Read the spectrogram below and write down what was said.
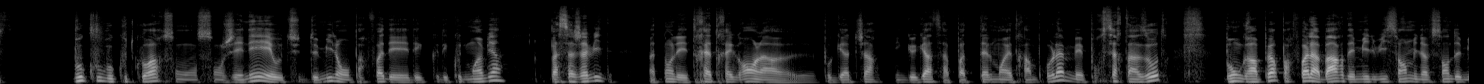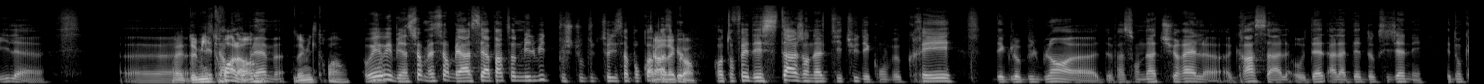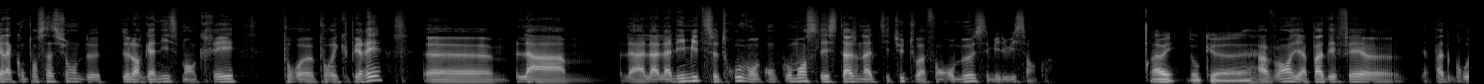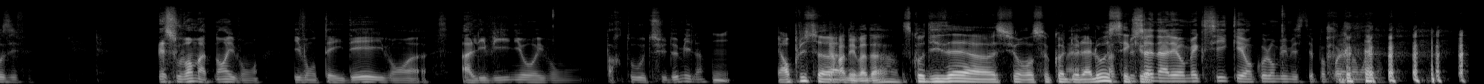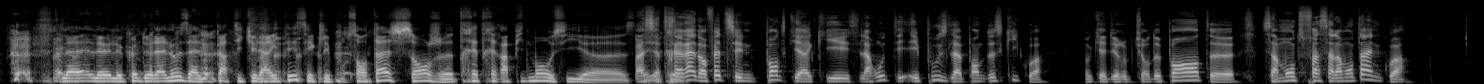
beaucoup, beaucoup de coureurs sont, gênés et au-dessus de 2000 ont parfois des, des, coups de moins bien. Passage à vide. Maintenant, les très très grands, là, euh, Pogacar, Vingegaard, ça va pas tellement être un problème, mais pour certains autres, bons grimpeurs, parfois la barre des 1800, 1900, 2000, 2003 là. 2003. Hein. Oui, oui, bien sûr, bien sûr. Mais c'est à partir de 2008, je te, dis ça pourquoi? Ah, Parce que quand on fait des stages en altitude et qu'on veut créer des globules blancs euh, de façon naturelle euh, grâce à, à la dette d'oxygène et, donc à la compensation de, l'organisme en créé pour, euh, pour récupérer, la, la, limite se trouve, on, commence les stages en altitude, tu vois, fond romeux, c'est 1800. Quoi. Ah oui, donc. Avant, il n'y a pas d'effet, il n'y a pas de gros effets. Mais souvent, maintenant, ils vont, ils vont TID, ils vont euh, à Livigno, ils vont partout au-dessus de 1000. Hein. Mmh. Et en plus, euh, ce qu'on disait euh, sur ce col de la Lose, c'est que. allait au Mexique et en Colombie, mais c'était pas pour les mêmes le, col de la Lose a une particularité, c'est que les pourcentages changent très très rapidement aussi. Bah, c'est très raide. En fait, c'est une pente qui a, qui est, la route épouse la pente de ski, quoi. Donc il y a des ruptures de pente, ça monte face à la montagne, quoi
